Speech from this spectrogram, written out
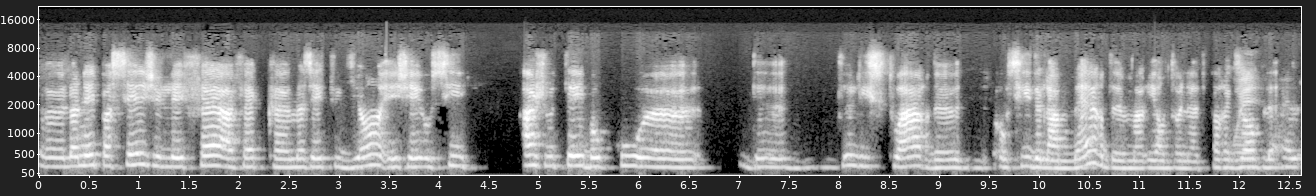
l'année passée, je l'ai fait avec mes étudiants et j'ai aussi ajouté beaucoup de, de l'histoire de, aussi de la mère de Marie-Antoinette. Par exemple, elle,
